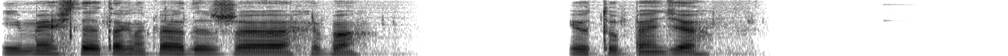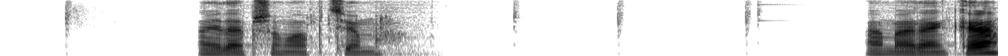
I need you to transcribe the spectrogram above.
I myślę tak naprawdę, że chyba YouTube będzie najlepszą opcją. Mamy rękę.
